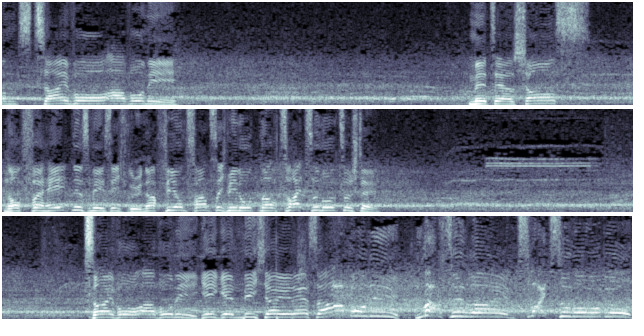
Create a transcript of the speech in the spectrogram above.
und Taivo Avoni mit der Chance, noch verhältnismäßig früh, nach 24 Minuten auf 2 zu 0 zu stellen. Saivo Avoni gegen Michael Esser. Avoni macht ihn rein. 2 zu 0 Union.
